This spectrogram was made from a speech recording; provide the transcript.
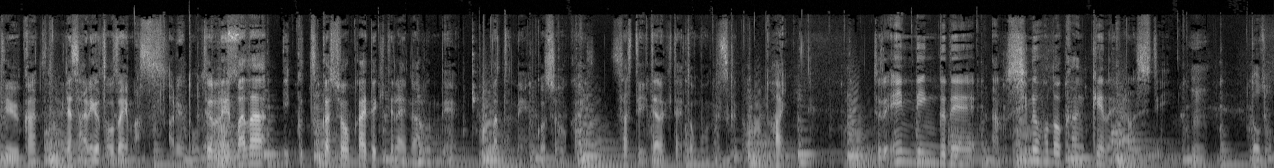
っていう感じで皆さんありがとうございます。ありがとうございます。ねまだいくつか紹介できてないのあるんでまたねご紹介させていただきたいと思うんですけど。ちょっはいとエンディングであの死ぬほど関係ない話していい？うんどうぞ。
